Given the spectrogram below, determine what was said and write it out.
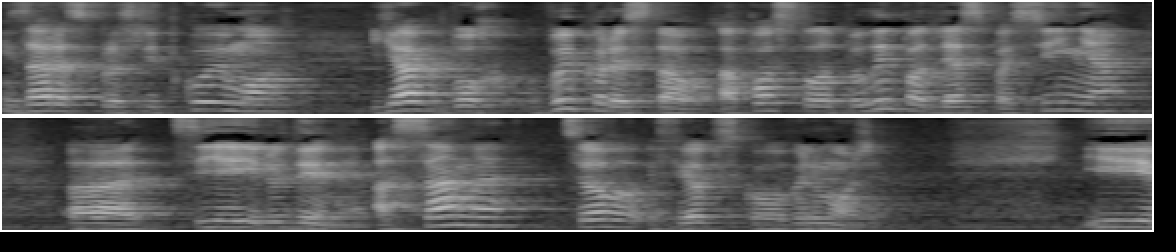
і зараз прослідкуємо, як Бог використав апостола Пилипа для спасіння е, цієї людини, а саме цього ефіопського вельможі. І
